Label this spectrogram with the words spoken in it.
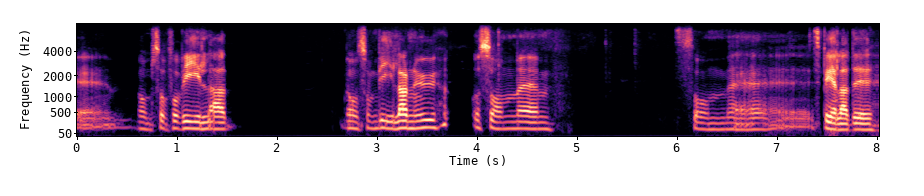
Eh, de som får vila. De som vilar nu och som eh, som eh, spelade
